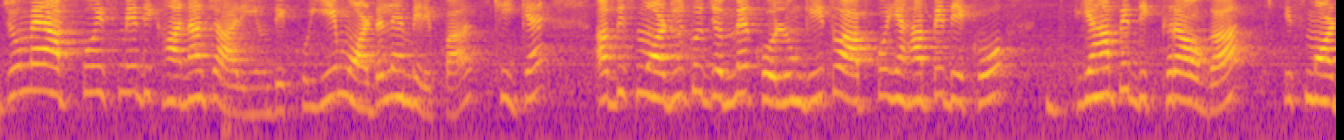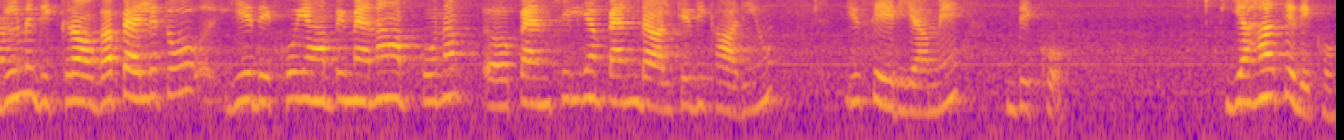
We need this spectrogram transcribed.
जो मैं आपको इसमें दिखाना चाह रही हूँ, देखो, ये मॉडल है मेरे पास, ठीक है? अब इस मॉडल को जब मैं खोलूँगी तो आपको यहाँ पे देखो, यहाँ पे दिख रहा होगा, इस मॉडल में दिख रहा होगा। पहले तो ये देखो, यहाँ पे मैं ना आपको ना पेंसिल या पेन डाल के दिखा रही हूँ, इस एरिया में, देखो। यहाँ से देखो,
